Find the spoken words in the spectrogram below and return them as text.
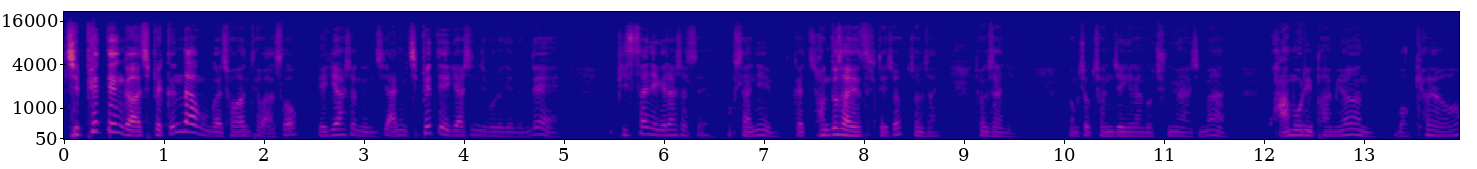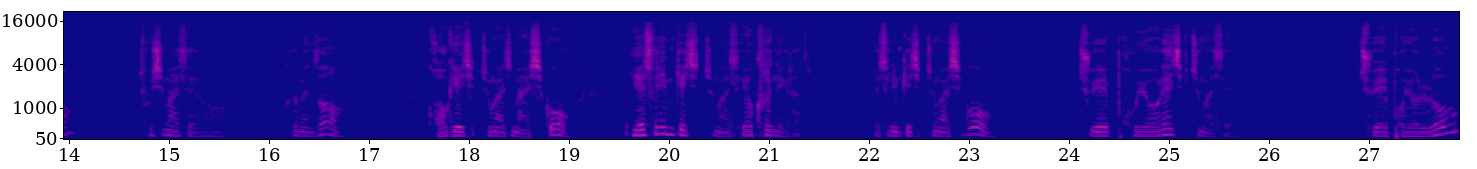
집회 때인가 집회 끝나고인가 저한테 와서 얘기하셨는지 아니면 집회 때 얘기하셨는지 모르겠는데 비슷한 얘기를 하셨어요. 목사님, 그러니까 전도사였을 때죠. 전사님, 전사님. 영적 전쟁이라는 거 중요하지만 과몰입하면 먹혀요. 조심하세요. 그러면서 거기에 집중하지 마시고 예수님께 집중하세요. 그런 얘기를 하더라고요. 예수님께 집중하시고 주의 보혈에 집중하세요. 주의 보혈로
